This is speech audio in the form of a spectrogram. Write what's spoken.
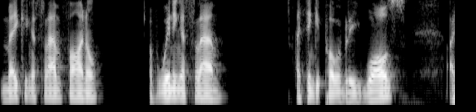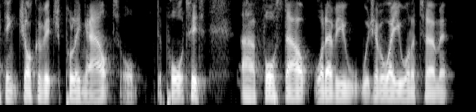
making a slam final, of winning a slam? I think it probably was. I think Djokovic pulling out or deported, uh, forced out, whatever you, whichever way you want to term it,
